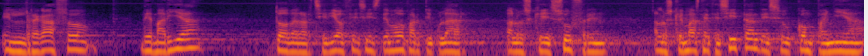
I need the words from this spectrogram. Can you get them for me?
en el regazo de María toda la archidiócesis, de modo particular a los que sufren, a los que más necesitan de su compañía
